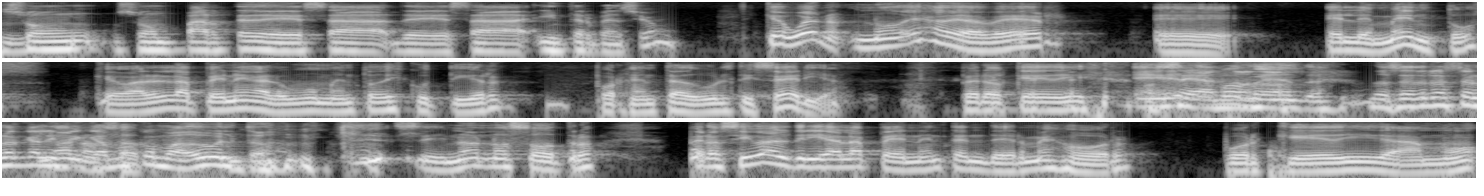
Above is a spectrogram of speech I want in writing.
son, son parte de esa, de esa intervención. Que bueno, no deja de haber elementos que vale la pena en algún momento discutir por gente adulta y seria. Pero que o sea, este nosotros solo calificamos como adultos. sí, no nosotros. Pero sí valdría la pena entender mejor por qué, digamos,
